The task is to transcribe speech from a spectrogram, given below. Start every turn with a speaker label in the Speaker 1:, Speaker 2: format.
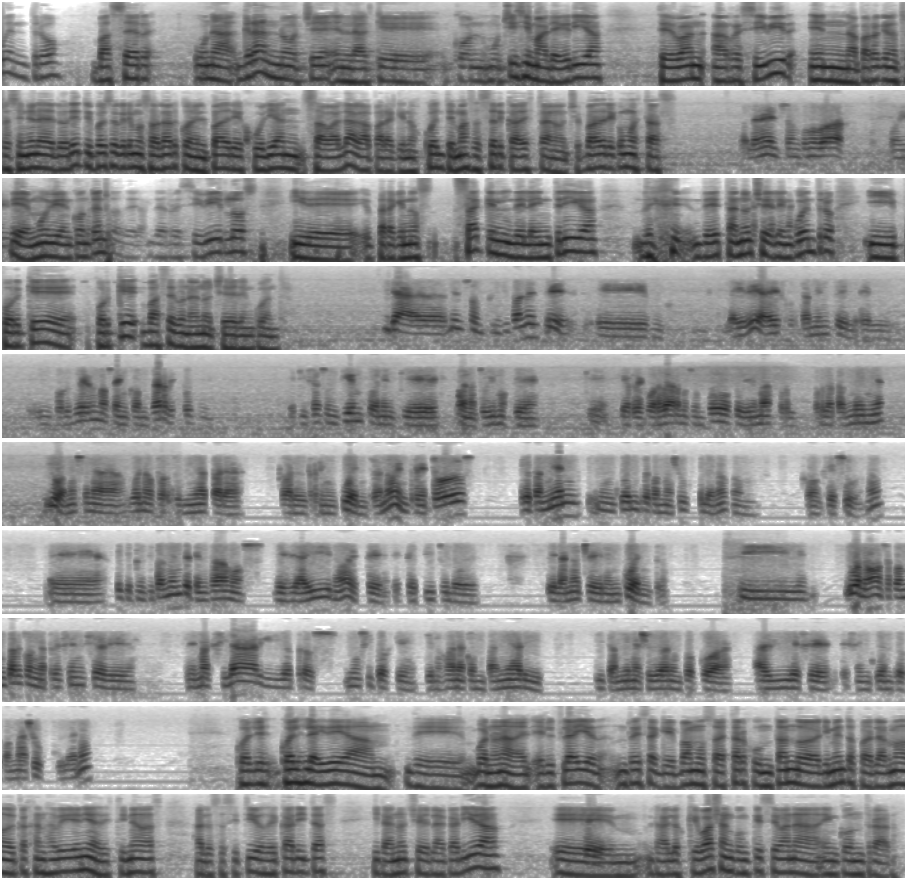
Speaker 1: encuentro va a ser una gran noche en la que con muchísima alegría te van a recibir en la parroquia Nuestra Señora de Loreto y por eso queremos hablar con el padre Julián Zabalaga para que nos cuente más acerca de esta noche. Padre, ¿cómo estás?
Speaker 2: Hola Nelson, ¿cómo va?
Speaker 1: Muy bien. muy bien, contentos de, recibirlos y de para que nos saquen de la intriga de, esta noche del encuentro y por qué, por qué va a ser una noche del encuentro.
Speaker 2: Mira, Nelson, principalmente eh, la idea es justamente el, volvernos a encontrar después de, quizás un tiempo en el que, bueno, tuvimos que, que, resguardarnos un poco y demás por, por, la pandemia. Y bueno, es una buena oportunidad para, para el reencuentro, ¿no? Entre todos, pero también un encuentro con mayúscula, ¿no? Con, con Jesús, ¿no? Eh, así que desde ahí, ¿no? Este, este título de de la noche del encuentro. Y, bueno, vamos a contar con la presencia de, de Maxi y otros músicos que, que, nos van a acompañar y, y también ayudar un poco a, vivir ese, ese encuentro con mayúscula, ¿no?
Speaker 1: ¿Cuál es, ¿Cuál es la idea de, bueno, nada, el, flyer reza que vamos a estar juntando alimentos para el armado de cajas navideñas destinadas a los asistidos de Cáritas y la Noche de la Caridad? eh, a los que vayan con qué se van a encontrar.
